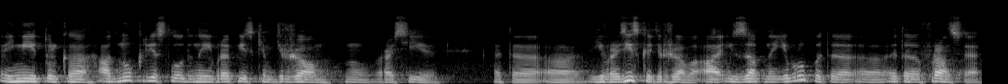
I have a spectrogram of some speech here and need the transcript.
имеет только одно кресло, отданное европейским державам, ну, Россия – это а, евразийская держава, а из Западной Европы это, а, это Франция.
